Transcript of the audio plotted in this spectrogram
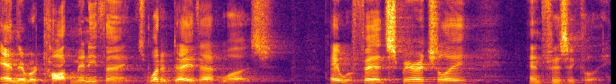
and they were taught many things. What a day that was! They were fed spiritually and physically.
